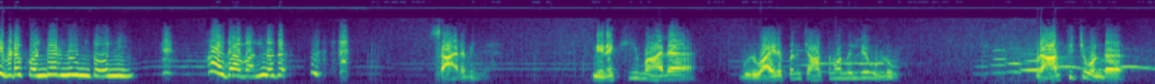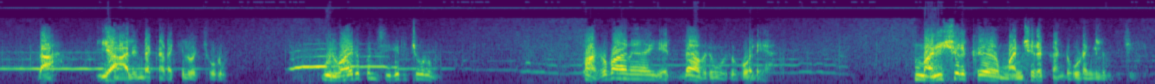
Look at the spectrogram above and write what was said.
ഇവിടെ കൊണ്ടുവരണമെന്ന് തോന്നി. അതാ വന്നത്. സാരമില്ല. നിനക്ക് ഈ മാല ഗുരുവായൂരപ്പന് ചാർത്തമെന്നല്ലേ ഉള്ളൂ. പ്രാർത്ഥിച്ചുകൊണ്ട് ദാ ഈ ആലിന്റെ കടക്കിൽ വെച്ചോളൂ. ഗുരുവായൂരപ്പൻ സ്വീകരിച്ചോളും. ഭഗവാന് എല്ലാവരും ഒരുപോലെയാ. മനുഷ്യർക്ക് മനുഷ്യരെ കണ്ടുകൂടെങ്കിലും ചെയ്യും.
